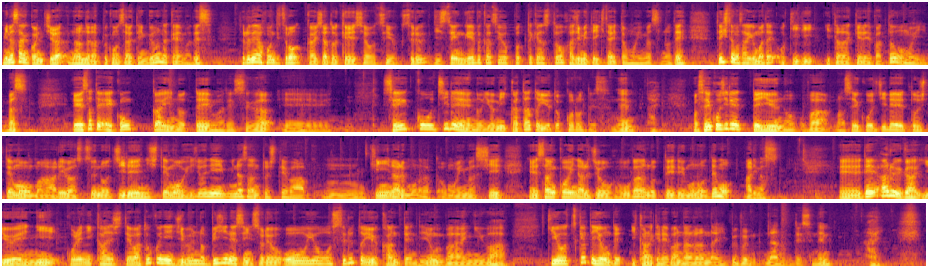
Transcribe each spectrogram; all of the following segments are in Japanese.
皆さんこんにちは。ラウンドナップコンサルティングの中山です。それでは本日も会社と経営者を強くする実践ウェブ活用ポッドキャストを始めていきたいと思いますのでぜひとも最後までお聞きいただければと思います、えー、さて、えー、今回のテーマですが、えー、成功事例の読み方というところですね、はい。まあ、成功事例っていうのは、まあ、成功事例としても、まあ、あるいは普通の事例にしても非常に皆さんとしては、うん、気になるものだと思いますし、えー、参考になる情報が載っているものでもあります。え、であるがゆえにこれに関しては特に自分のビジネスにそれを応用するという観点で読む場合には気をつけて読んでいかなければならない部分なんですね。はい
